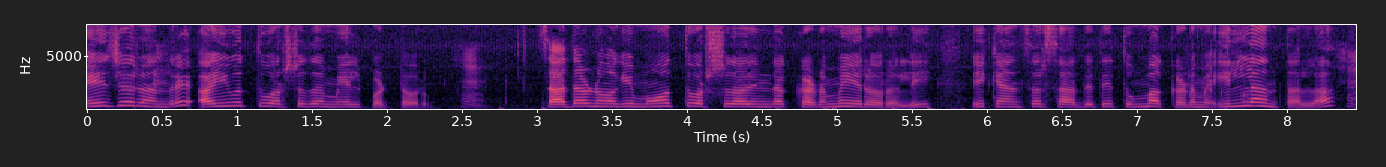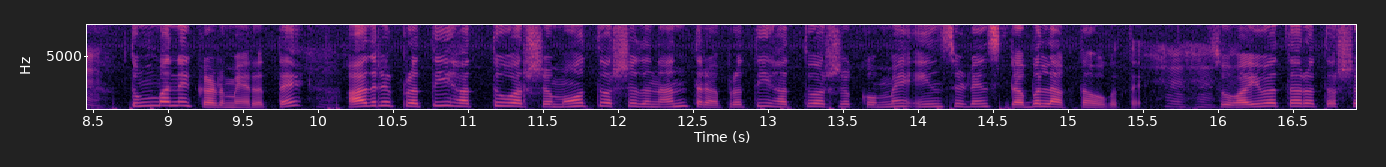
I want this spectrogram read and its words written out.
ಮೇಜರ್ ಅಂದರೆ ಐವತ್ತು ವರ್ಷದ ಮೇಲ್ಪಟ್ಟವರು. ಸಾಧಾರಣವಾಗಿ ಮೂವತ್ತು ವರ್ಷದಿಂದ ಕಡಿಮೆ ಇರೋರಲ್ಲಿ ಈ ಕ್ಯಾನ್ಸರ್ ಸಾಧ್ಯತೆ ತುಂಬ ಕಡಿಮೆ. ಇಲ್ಲ ಅಂತಲ್ಲ ತುಂಬಾ ಕಡಿಮೆ ಇರುತ್ತೆ. ಆದರೆ ಪ್ರತಿ ಹತ್ತು ವರ್ಷ ಮೂವತ್ತು ವರ್ಷದ ನಂತರ ಪ್ರತಿ ಹತ್ತು ವರ್ಷಕ್ಕೊಮ್ಮೆ ಇನ್ಸಿಡೆನ್ಸ್ ಡಬಲ್ ಆಗ್ತಾ ಹೋಗುತ್ತೆ. ಸೊ ಐವತ್ತರವತ್ತು ವರ್ಷ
